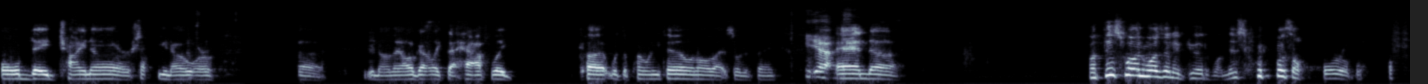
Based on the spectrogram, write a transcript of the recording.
old day China or something, you know, or uh, you know, they all got like the half like cut with the ponytail and all that sort of thing. Yeah. And uh but this one wasn't a good one. This one was a horrible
